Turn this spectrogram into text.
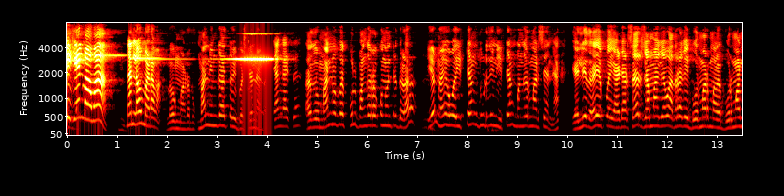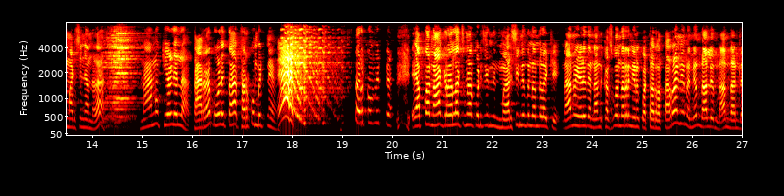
ಈಗೇನ್ ಮಾವ? ನಾನ್ ಲವ್ ಮಾಡವ. ಲವ್ ಮಾಡಬೇಕು. ಮನ್ ಹಿಂಗಾಯ್ತು ಈ ಬಸ್ ಸ್ಟ್ಯಾಂಡ್ನಾಗ ಹೆಂಗಾಯ್ತು? ಅದು ಮೊನ್ನೆ ಒಬ್ಬ ಫುಲ್ ಬಂಗಾರ ಹಾಕೊಂಡ್ ಹೊಂಟಿದ್ದಳ. ಏನ ಅವ ಇಟ್ಟಂಗ್ ದುಡ್ದೀನಿ ಇಟ್ಟಂಗ್ ಬಂಗಾರ ಮಾಡ್ಸ್ಯಾನ? ಎಲ್ಲಿದ? ಯಪ್ಪ ಎರಡ್ ಎರಡ್ ಸಾವಿರ ಜಮ ಆಗ್ಯಾವ ಅದ್ರಾಗ ಈ ಬೋರ್ಮಾರ್ ಬೋರ್ಮಾಳ್ ಮಾಡ್ಸಿನಿ ಅಂದಳ. ನಾನು ಕೇಳಿಲ್ಲ. ತಾರ ಬೋಳಿತಾ ತರ್ಕೊಂಡ್ಬಿಟ್ನೆ ಯಪ್ಪ ನಾ ಗೃಹಲಕ್ಷ್ಮಿ ಕೊಡ್ಸಿನಿ ಮಾಡ್ಸಿನಿ ನಂದಳಕ್ಕಿ. ನಂದಳಕಿ ನಾನು ಹೇಳಿದೆ ನನ್ ಕಸ್ಕೊಂಡಾರ ನೀನು ಕೊಟ್ಟಾರ ತರ ನೀನು ನಿಂದ ಅಲ್ಲಿ ನಾನ್ ನಂದ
